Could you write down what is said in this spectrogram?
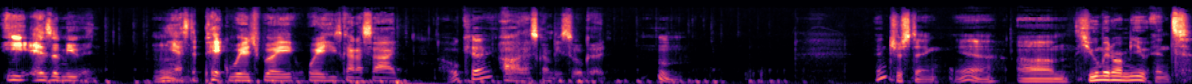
he is a mutant. He has to pick which way where he's got to side. Okay, Oh, that's gonna be so good. Hmm. Interesting. Yeah, um, human or mutant.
